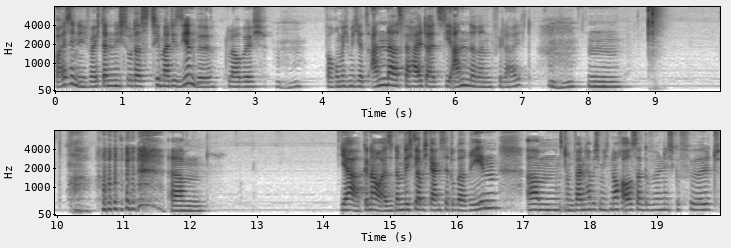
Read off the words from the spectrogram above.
Weiß ich nicht, weil ich dann nicht so das thematisieren will, glaube ich. Warum ich mich jetzt anders verhalte als die anderen vielleicht. Hm. ähm, ja, genau. Also dann will ich, glaube ich, gar nicht darüber reden. Ähm, und wann habe ich mich noch außergewöhnlich gefühlt?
